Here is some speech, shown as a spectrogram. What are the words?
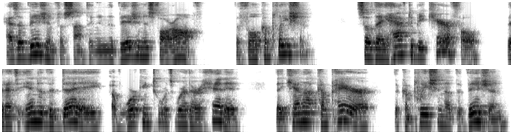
has a vision for something, and the vision is far off, the full completion. So they have to be careful that at the end of the day of working towards where they're headed, they cannot compare the completion of the vision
